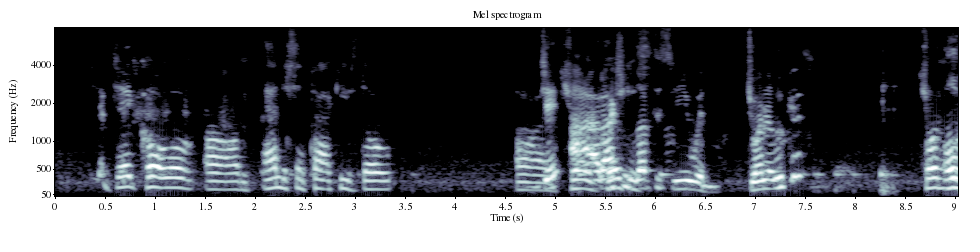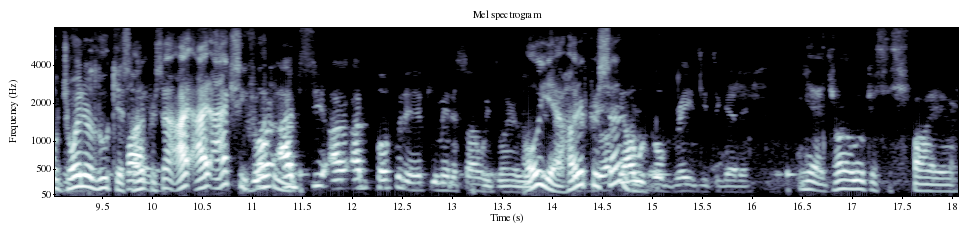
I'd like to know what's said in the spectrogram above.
J. Cole, um, Anderson Paak, he's dope. Uh, Jay, Drake- I'd Drake actually is- love to see you with Joyner Lucas. Joyner Oh, Lucas. Joyner Lucas, hundred percent. I, I actually Joy- fucking. I'd see. I, I'd fuck with it if you made a song with Joyner Lucas. Oh, yeah, 100%, Y'all, y'all would go crazy together. Yeah, Joyner Lucas is fire.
